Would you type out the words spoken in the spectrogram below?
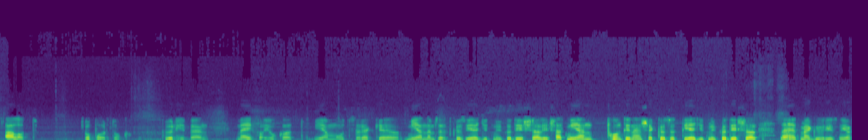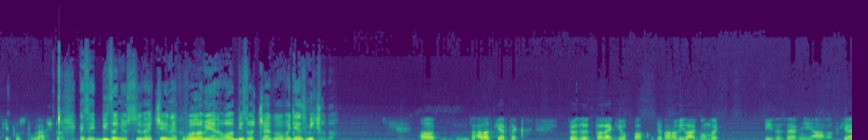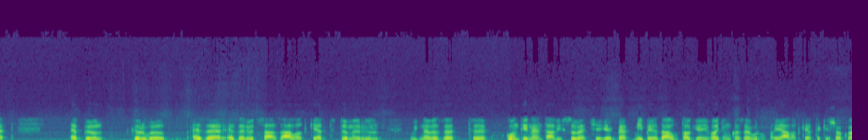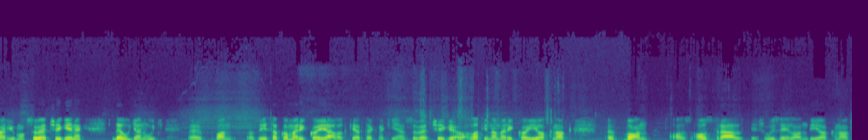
állatcsoportok körében mely fajokat, milyen módszerekkel, milyen nemzetközi együttműködéssel, és hát milyen kontinensek közötti együttműködéssel lehet megőrizni a kipusztulástól. Ez egy bizonyos szövetségnek valamilyen albizottsága, vagy ez micsoda? Az állatkertek között a legjobbak, ugye van a világon vagy tízezernyi állatkert, ebből körülbelül 1000-1500 állatkert tömörül úgynevezett kontinentális szövetségekbe. Mi például tagjai vagyunk az Európai Állatkertek és Akváriumok Szövetségének, de ugyanúgy van az észak-amerikai állatkerteknek ilyen szövetsége, a latin-amerikaiaknak, van az ausztrál és új-zélandiaknak,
